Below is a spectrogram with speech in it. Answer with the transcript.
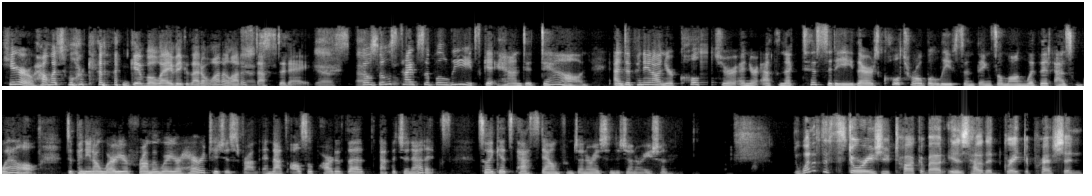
here, how much more can I give away because I don't want a lot of yes. stuff today. Yes. Absolutely. So those types of beliefs get handed down. And depending on your culture and your ethnicity, there's cultural beliefs and things along with it as well, depending on where you're from and where your heritage is from. And that's also part of the epigenetics. So it gets passed down from generation to generation. One of the stories you talk about is how the Great Depression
